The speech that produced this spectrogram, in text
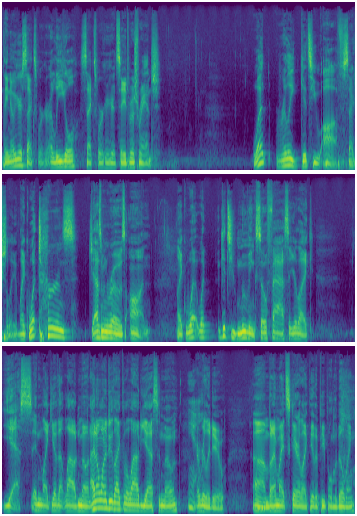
they know you're a sex worker, a legal sex worker here at Sagebrush Ranch. What really gets you off sexually? Like, what turns Jasmine Rose on? Like, what what gets you moving so fast that you're like, yes, and like you have that loud moan. I don't want to do like the loud yes and moan. Yeah. I really do, um, but I might scare like the other people in the building.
